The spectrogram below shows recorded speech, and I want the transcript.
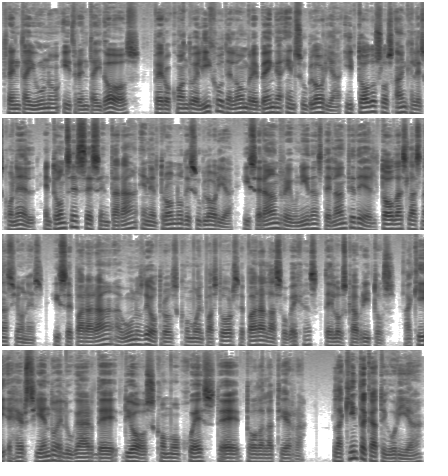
31 y 32 pero cuando el Hijo del Hombre venga en su gloria y todos los ángeles con él, entonces se sentará en el trono de su gloria, y serán reunidas delante de él todas las naciones, y separará a unos de otros como el pastor separa las ovejas de los cabritos, aquí ejerciendo el lugar de Dios como juez de toda la tierra. La quinta categoría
